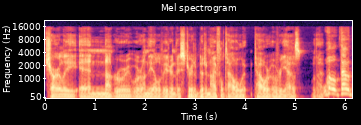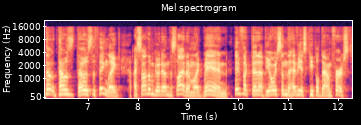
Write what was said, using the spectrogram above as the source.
Charlie and not Rory were on the elevator and they straight up did an Eiffel Tower tower over Yaz? That? Well, that, that that was that was the thing. Like, I saw them go down the slide. I'm like, man, they fucked that up. You always send the heaviest people down first,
